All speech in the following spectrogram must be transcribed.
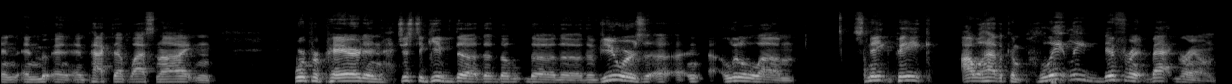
and, and and packed up last night, and we're prepared. And just to give the the the the the, the viewers a, a little um, sneak peek, I will have a completely different background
